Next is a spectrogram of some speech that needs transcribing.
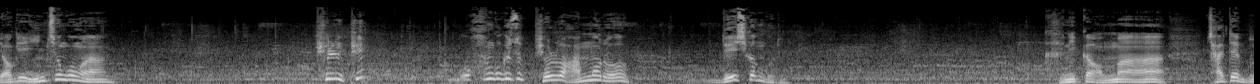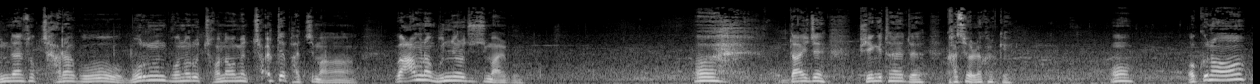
여기 인천공항. 필리핀? 뭐 한국에서 별로 안 멀어. 4시간 거리. 그니까 엄마 잘 때 문단속 잘하고 모르는 번호로 전화 오면 절대 받지 마. 아무나 문 열어주지 말고. 아, 나 이제 비행기 타야 돼. 가서 연락할게. 어, 어 끊어.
